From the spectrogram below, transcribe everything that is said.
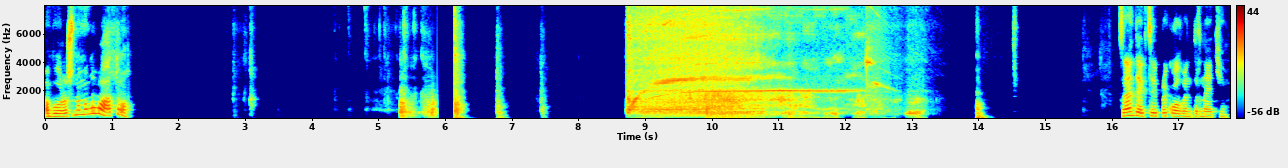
А борошна маловато. Знаєте, як цей прикол в інтернеті?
